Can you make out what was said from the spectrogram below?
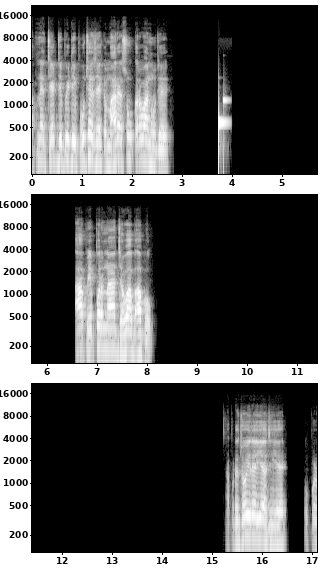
આપને ચેટ જીપીટી પૂછે છે કે મારે શું કરવાનું છે? આ પેપરના જવાબ આપો. આપણે જોઈ રહ્યા છીએ, ઉપર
